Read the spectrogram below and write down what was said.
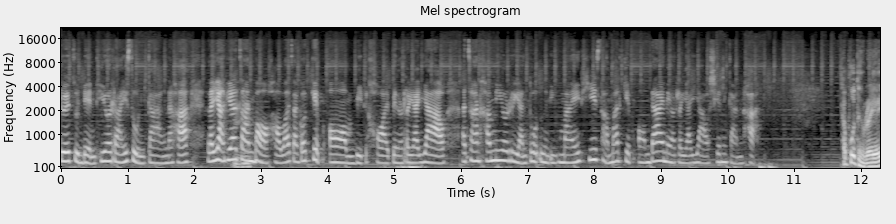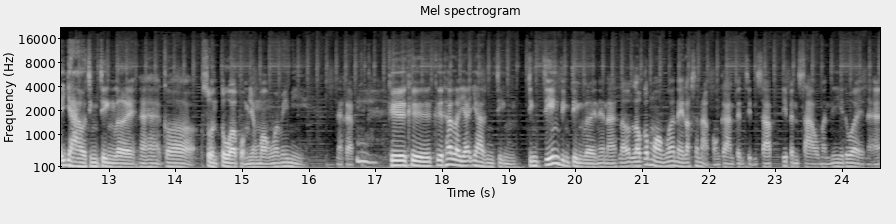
ด้วยจุดเด่นที่ไร้ศูนย์กลางนะคะ และอย่างที่อาจารย์บอกค่ะว่าอาจารย์ก็เก็บออมบิตคอยเป็นระยะยาว อาจารย์คะมีเหรียญตัวอื่นอีกไหมที่สามารถเก็บออมได้ในระยะยาวเช่นกันค่ะ ถ้าพูดถึงระยะยาวจริง ๆ เลยนะฮะก็ส่วนตัวผมยังมองว่าไม่มี นะครับอืมคือคือคือถ้าระยะยาวจริง ๆ จริง ๆ จริง ๆ เลยเนี่ยนะแล้วเราก็มองว่าในลักษณะของการเป็นสินทรัพย์ที่เป็นซาวมันนี่ด้วยนะฮะ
